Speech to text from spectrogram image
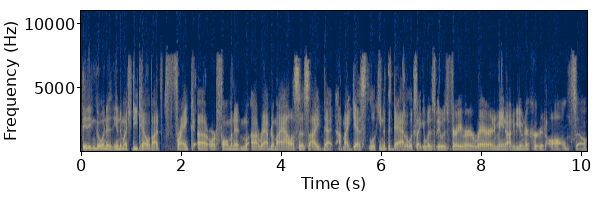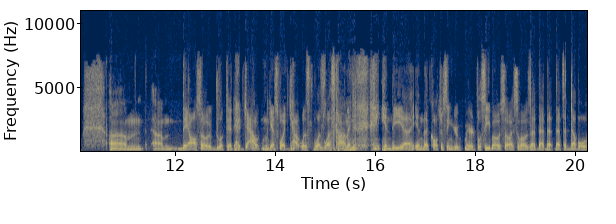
They didn't go into, into much detail about frank uh, or fulminant uh, rhabdomyolysis. I that my guess, looking at the data, looks like it was it was very very rare and it may not have even occurred at all. So um, um, they also looked at, at gout, and guess what? Gout was was less common in the uh, in the colchicine group compared to placebo. So I suppose that, that that that's a double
